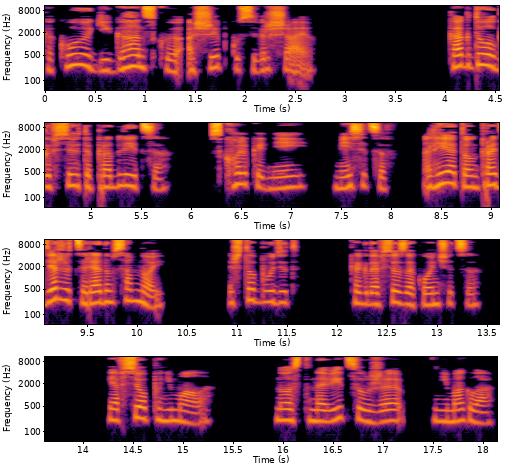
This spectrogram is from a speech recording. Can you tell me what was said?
какую гигантскую ошибку совершаю. Как долго все это продлится? Сколько дней, месяцев, лет он продержится рядом со мной? И что будет, когда все закончится? Я все понимала, но остановиться уже не могла.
